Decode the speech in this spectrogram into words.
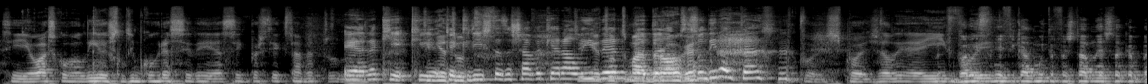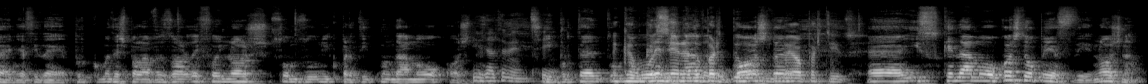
Sim, eu acho que houve ali este último congresso CDS em que parecia que estava tudo. Era que, que, que tudo, a Cristas achava que era a líder da, da oposição direita. Pois, pois, ali, aí Agora foi... isso tinha ficado muito afastado nesta campanha, essa ideia, porque uma das palavras ordem foi nós somos o único partido que não dá a mão ao Costa. Exatamente, sim. E portanto, Acabou a cena do, part... Costa, do, maior partido. Uh, isso, quem dá a mão ao Costa é o PSD, nós não.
